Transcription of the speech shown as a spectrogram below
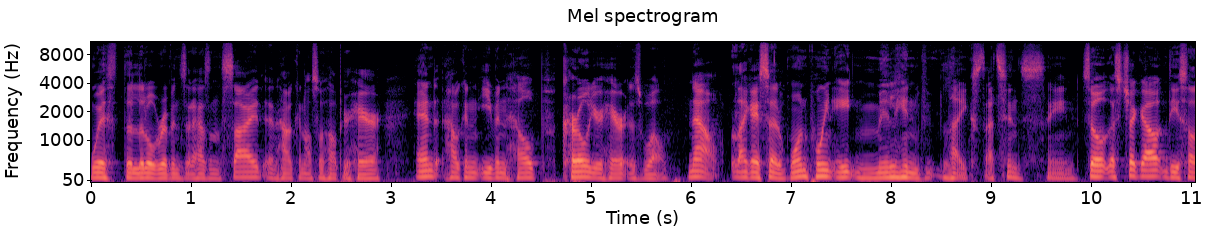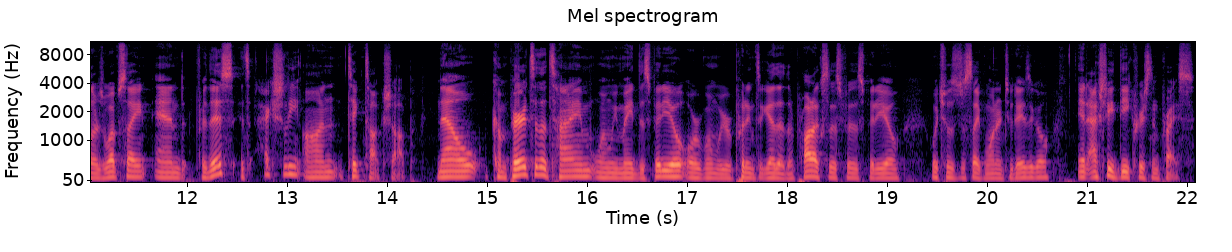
with the little ribbons that it has on the side, and how it can also help your hair, and how it can even help curl your hair as well. Now, like I said, 1.8 million likes. That's insane. So let's check out the seller's website. And for this, it's actually on TikTok Shop. Now, compared to the time when we made this video or when we were putting together the products list for this video, which was just like one or two days ago, it actually decreased in price.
